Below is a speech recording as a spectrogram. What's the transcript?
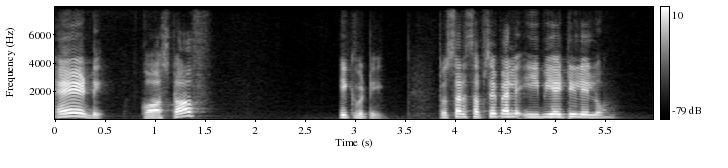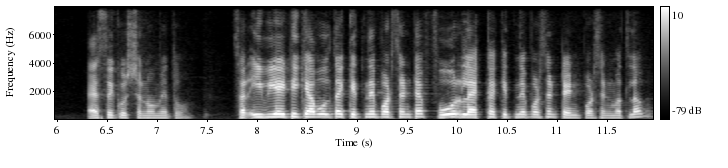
and cost of equity तो सर, सबसे पहले ईबीआईटी e ले लो ऐसे क्वेश्चनों में तो। सर ईबीआईटी e क्या बोलता है? कितने परसेंट है? फोर लैख का कितने परसेंट टेन परसेंट मतलब?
